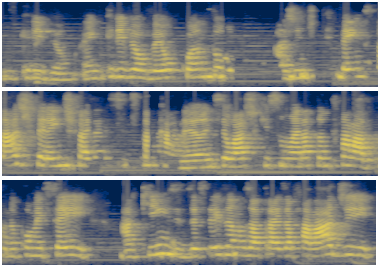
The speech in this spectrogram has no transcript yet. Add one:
Incrível, é incrível ver o quanto a gente pensar diferente faz a gente se destacar, né? Antes eu acho que isso não era tanto falado. Quando eu comecei há 15, 16 anos atrás a falar de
